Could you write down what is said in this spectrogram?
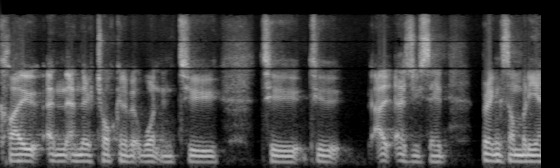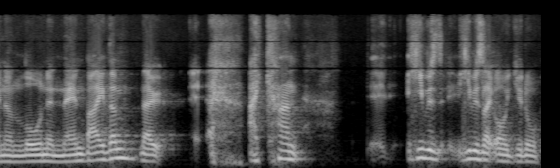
clout, and and they're talking about wanting to to to as you said, bring somebody in on loan and then buy them. Now, I can't. He was he was like, oh, you know,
